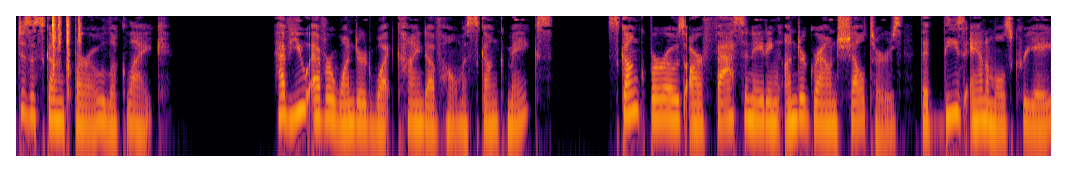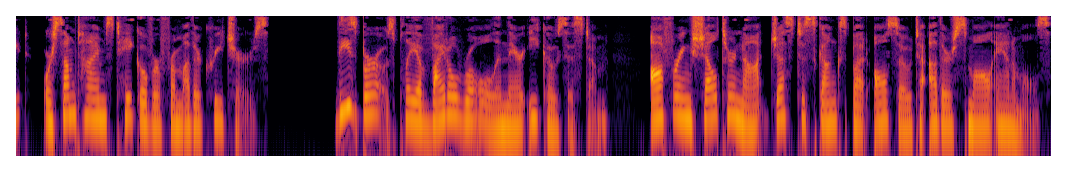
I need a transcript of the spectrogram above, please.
does a skunk burrow look like? Have you ever wondered what kind of home a skunk makes? Skunk burrows are fascinating underground shelters that these animals create or sometimes take over from other creatures. These burrows play a vital role in their ecosystem, offering shelter not just to skunks but also to other small animals.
